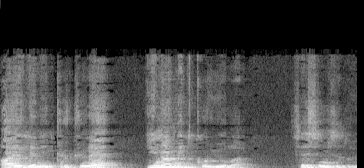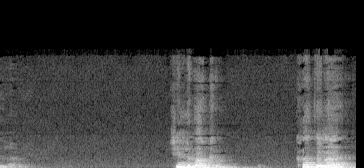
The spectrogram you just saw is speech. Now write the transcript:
Ailenin köküne dinamit koyuyorlar. Sesimizi duyuramıyor. Şimdi bakın, kadına,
